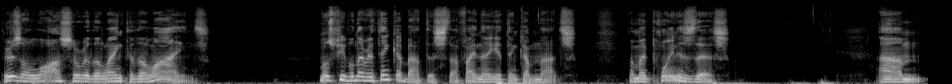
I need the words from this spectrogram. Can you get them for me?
There's a loss over the length of the lines. Most people never think about this stuff. I know you think I'm nuts, but my point is this: um,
